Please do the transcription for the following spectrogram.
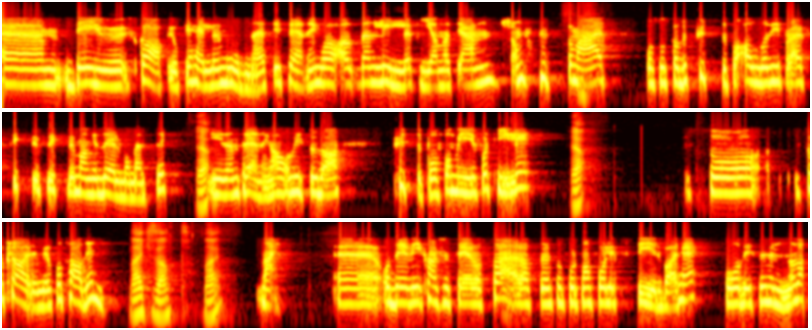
eh, det jo, skaper jo ikke heller modenhet i trening. Og den lille peanøtthjernen som, som er, og så skal du putte på alle de, for det er fryktelig, fryktelig mange delmomenter Ja. i den treninga. Og hvis du da putter på for mye for tidlig. Så, så klarer de jo ikke å ta det inn. Nei, ikke sant? Nei. Nei. Eh, og det vi kanskje ser også, er at eh, så fort man får litt styrbarhet på disse hundene, da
